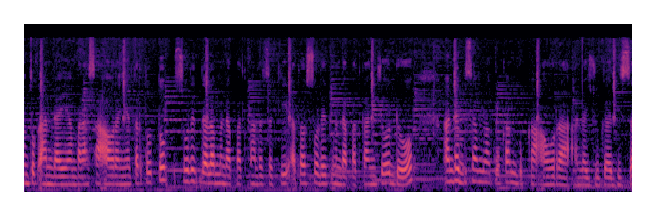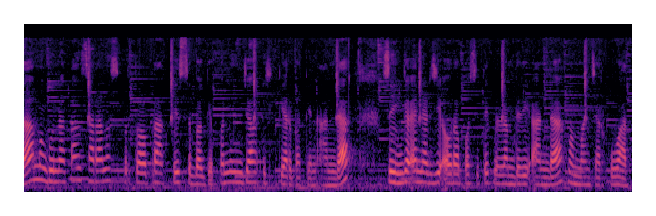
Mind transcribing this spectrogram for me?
Untuk Anda yang merasa auranya tertutup, sulit dalam mendapatkan rezeki atau sulit mendapatkan jodoh, Anda bisa melakukan buka aura. Anda juga bisa menggunakan sarana spiritual praktis sebagai penunjang ikhtiar batin Anda, sehingga energi aura positif dalam diri Anda memancar kuat.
